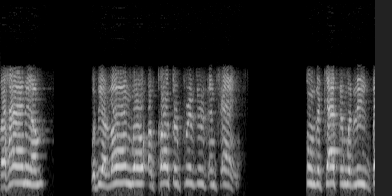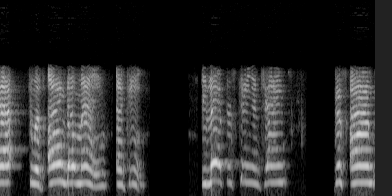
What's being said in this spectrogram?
Behind him would be a long row of conquered prisoners in chains, whom the captain would lead back to his own domain and king. He led this king in chains, disarmed,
